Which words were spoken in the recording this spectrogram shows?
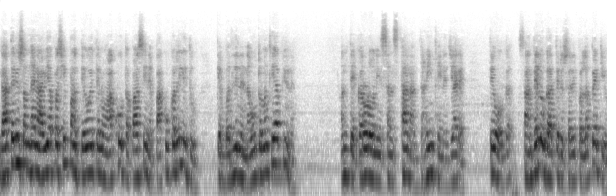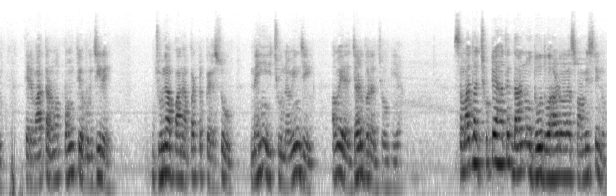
ગાતરિયું સંધાઈને આવ્યા પછી પણ તેઓએ તેનું આખું તપાસીને પાકું કરી લીધું કે બદલીને નવું તો નથી આપ્યું ને? અંતે કરોડોની સંસ્થાના ધણી થઈને જ્યારે તેઓ સાંધેલું ગાતરિયું શરીર પર લપેટ્યું, ત્યારે વાતાવરણમાં પંક્તિઓ ગુંજી રહી. જૂના પાના પટ્ટ પેર નહીં ઈચ્છું નવીનજી, હવે જડભરત જોગિયા. સમાજમાં છૂટે હાથે દાનનો ધોધ વહાડવાના સ્વામીશ્રીનું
